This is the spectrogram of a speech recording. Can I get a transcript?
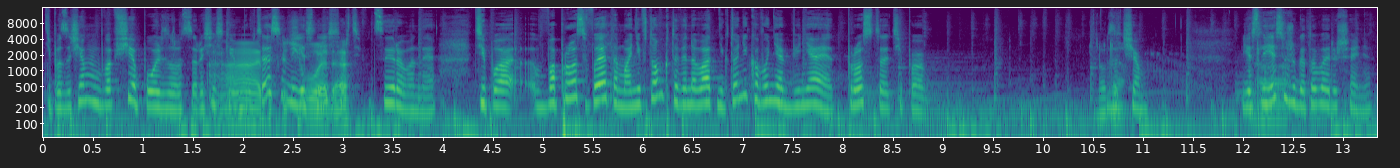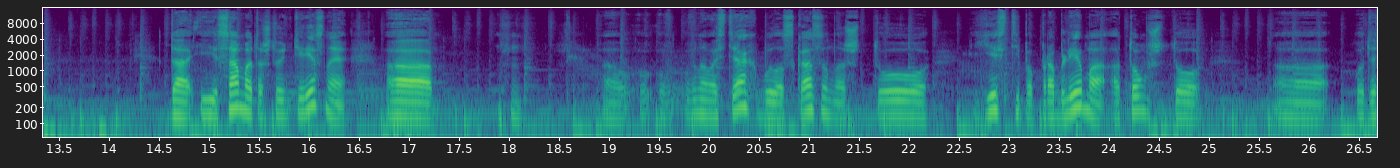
Типа, зачем им вообще пользоваться российскими а, процессами, если есть да? сертифицированные? Типа, вопрос в этом, а не в том, кто виноват. Никто никого не обвиняет. Просто, типа, ну, зачем? Да если а... есть уже готовое решение. Да, и самое то, что интересное, а... а в новостях было сказано, что есть типа проблема о том, что а, вот я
